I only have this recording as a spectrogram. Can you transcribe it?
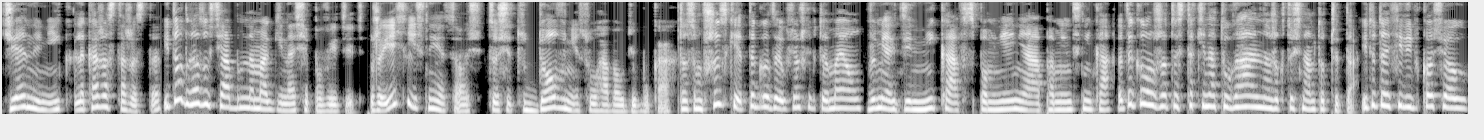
dziennik lekarza stażysty. I to od razu chciałabym na marginesie powiedzieć, że jeśli istnieje coś, co się cudownie słucha w audiobookach, to są wszystkie tego rodzaju książki, które mają wymiar dziennika, wspomnienia, pamiętnika, dlatego, że to jest takie naturalne, że ktoś nam to czyta. I tutaj Filip Kosior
